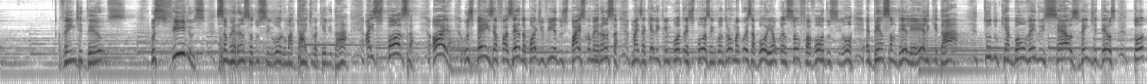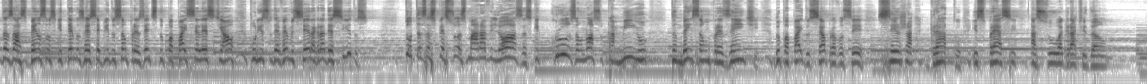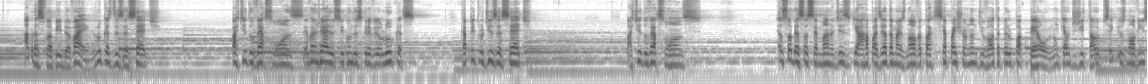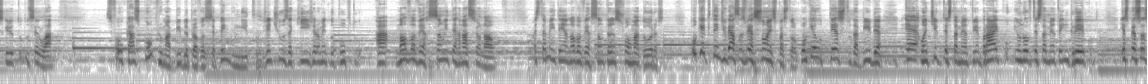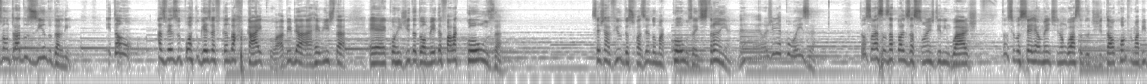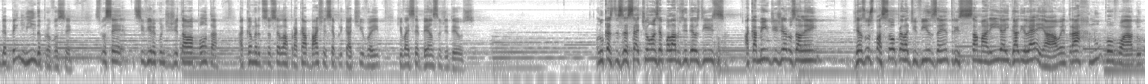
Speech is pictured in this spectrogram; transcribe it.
Vem de Deus. Os filhos são herança do Senhor, uma dádiva que Ele dá. A esposa, olha, os bens e a fazenda pode vir dos pais como herança, mas aquele que encontra a esposa encontrou uma coisa boa e alcançou o favor do Senhor, é bênção dele, é Ele que dá. Tudo que é bom vem dos céus, vem de Deus. Todas as bênçãos que temos recebido são presentes do Papai Celestial, por isso devemos ser agradecidos. Todas as pessoas maravilhosas que cruzam o nosso caminho, também são um presente do Papai do céu para você. Seja grato, expresse a sua gratidão. Abra sua Bíblia, vai, Lucas 17, a partir do verso 11. Evangelho segundo escreveu Lucas, capítulo 17, a partir do verso 11. Eu soube essa semana, diz que a rapaziada mais nova está se apaixonando de volta pelo papel, não quer o digital. Eu pensei que os novinhos queriam tudo no celular. Se for o caso, compre uma Bíblia para você, bem bonita. A gente usa aqui, geralmente no púlpito, a nova versão internacional, mas também tem a nova versão transformadora. Por que, que tem diversas versões, pastor? Porque o texto da Bíblia é o Antigo Testamento em hebraico e o Novo Testamento em grego. E as pessoas vão traduzindo dali. Então, às vezes o português vai ficando arcaico. A Bíblia, a revista é, corrigida do Almeida fala coisa. Você já viu Deus fazendo uma coisa estranha? Né? Hoje é coisa. Então são essas atualizações de linguagem Então, se você realmente não gosta do digital, compre uma Bíblia bem linda para você. Se você se vira com o digital, aponta a câmera do seu celular para cá, baixa esse aplicativo aí, que vai ser bênção de Deus. Lucas 17, 11, a palavra de Deus diz: A caminho de Jerusalém, Jesus passou pela divisa entre Samaria e Galiléia. Ao entrar num povoado,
